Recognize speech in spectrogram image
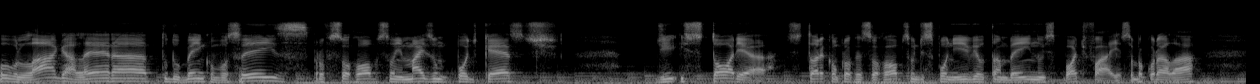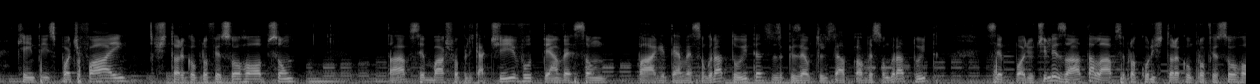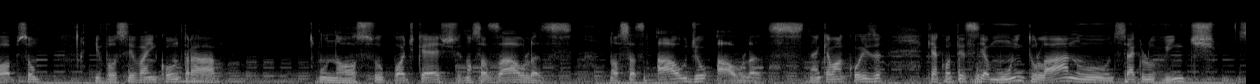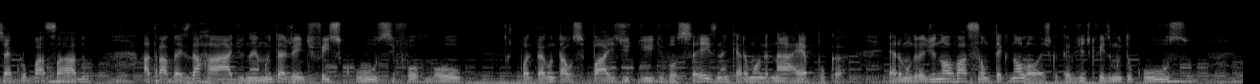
Olá, galera, tudo bem com vocês? Professor Robson em mais um podcast de história. História com o professor Robson disponível também no Spotify. É só procurar lá quem tem Spotify, História com o professor Robson, tá? Você baixa o aplicativo, tem a versão paga e tem a versão gratuita. Se você quiser utilizar a versão gratuita, você pode utilizar, tá lá. Você procura História com o professor Robson e você vai encontrar o nosso podcast, nossas aulas, nossas audioaulas, né? que é uma coisa que acontecia muito lá no século 20, século passado, através da rádio. Né? Muita gente fez curso, se formou. Pode perguntar aos pais de, de, de vocês, né? que era uma, na época era uma grande inovação tecnológica. Teve gente que fez muito curso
